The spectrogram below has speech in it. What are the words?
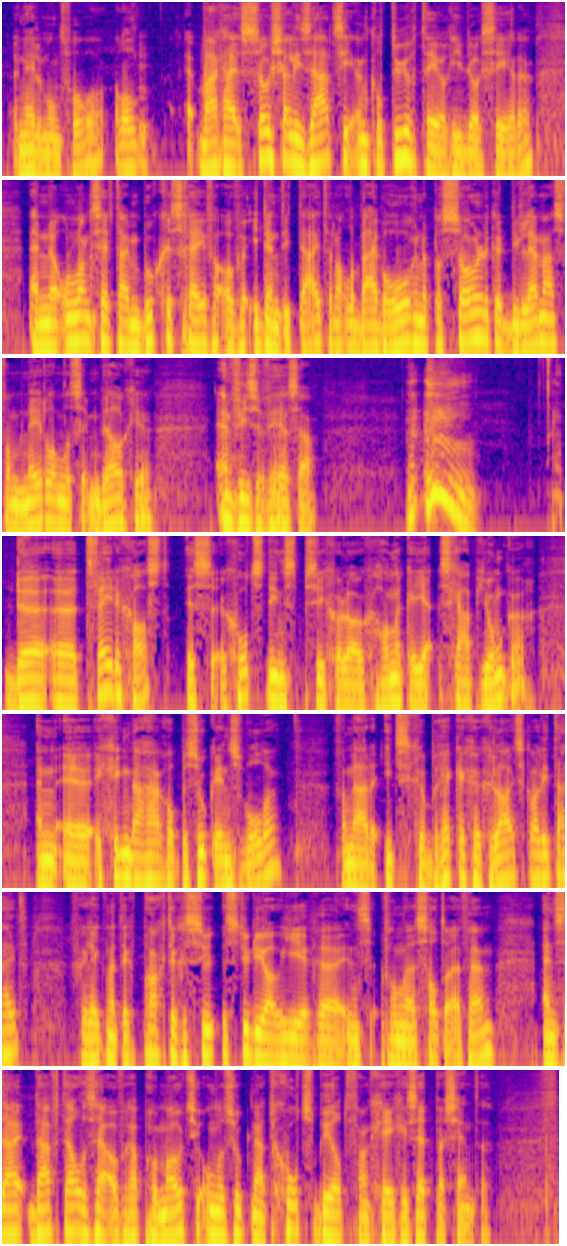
Een hele mond vol. Al waar hij socialisatie en cultuurtheorie doseerde. En uh, onlangs heeft hij een boek geschreven over identiteit en alle bijbehorende persoonlijke dilemma's van Nederlanders in België en vice versa. De uh, tweede gast is godsdienstpsycholoog Hanneke Schaap-Jonker. En uh, ik ging bij haar op bezoek in Zwolle. Vandaar de iets gebrekkige geluidskwaliteit. Vergeleken met de prachtige stu studio hier uh, in, van uh, Salto FM. En zij, daar vertelde zij over haar promotieonderzoek naar het godsbeeld van GGZ-patiënten.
